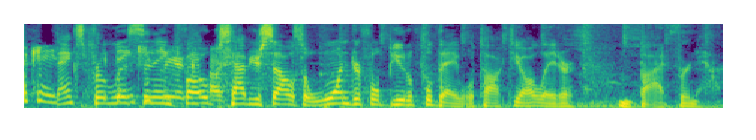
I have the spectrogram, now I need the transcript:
Okay. Thanks for Thank you for listening, folks. call. Have yourselves a wonderful, beautiful day. We'll talk to you all later. Bye for now.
